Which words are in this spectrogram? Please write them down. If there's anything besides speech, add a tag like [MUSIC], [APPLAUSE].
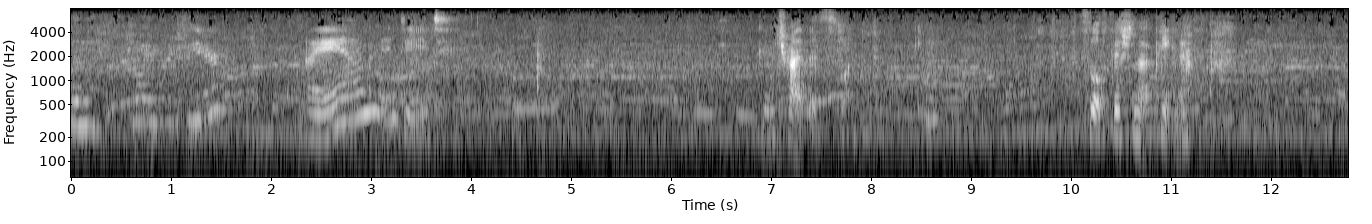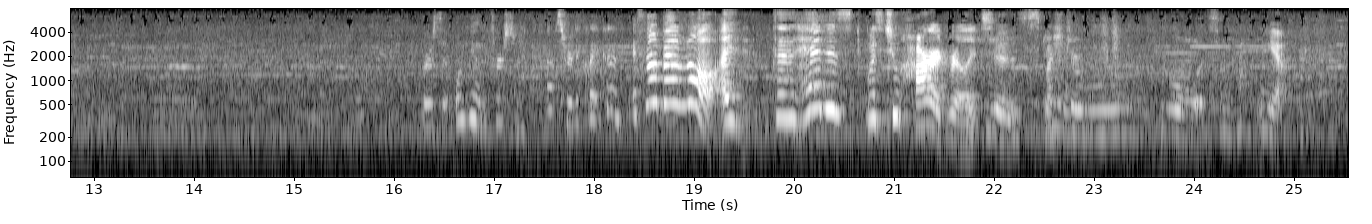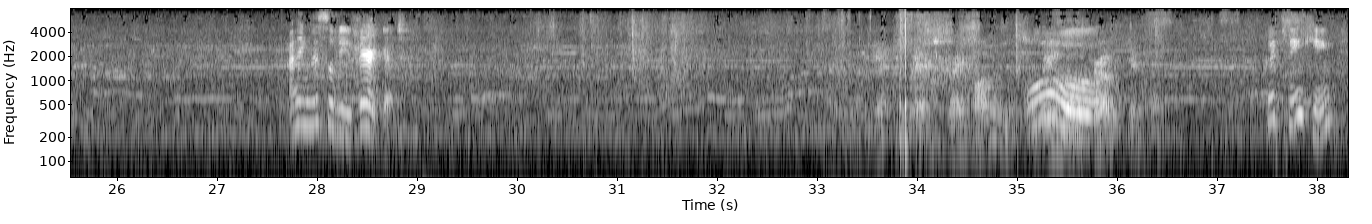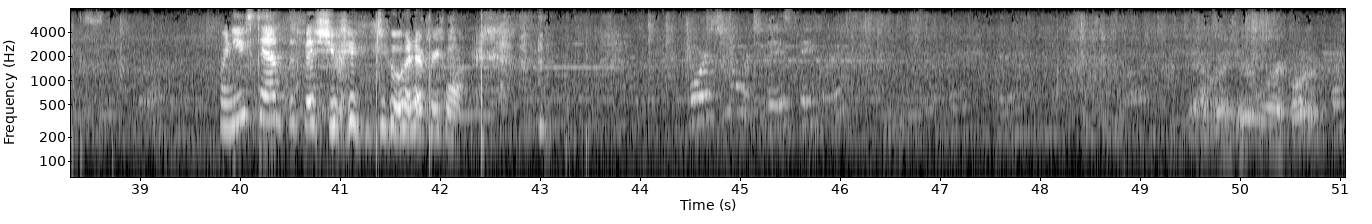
than going for feeder. I am indeed. Gonna try this one. It's a little fish in that paint now. Where's it? Oh yeah, the first one. That's really quite good. It's not bad at all. I the head is was too hard really to You smush have it. to roll, roll it somehow. Yeah. I think this will be very good. Ooh. Good thinking. When you stamp the fish, you can [LAUGHS] do whatever you want. Morris, you know where today's paper is? Yeah, right here.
